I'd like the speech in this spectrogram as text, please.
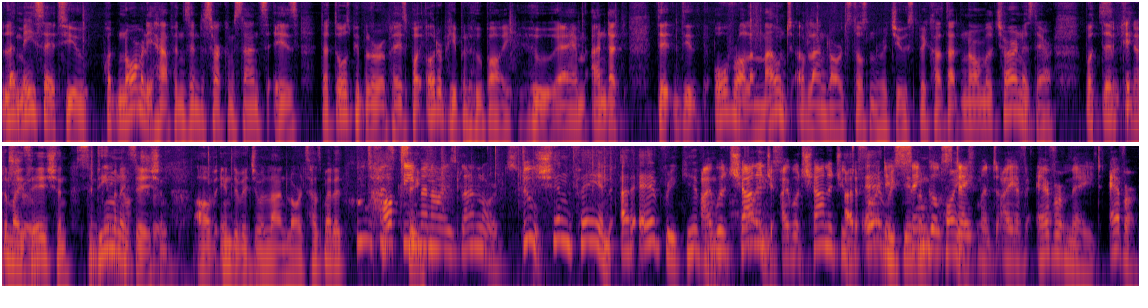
Let me say to you, what normally happens in the circumstance is that those people are replaced by other people who buy, who um, and that the, the overall amount of landlords doesn't reduce because that normal churn is there. But the Simply victimisation, the demonisation of individual landlords has made it who toxic. Who has demonised landlords? Who? Sinn Féin at every given. I will challenge. Point. I will challenge you to find a single point. statement I have ever made ever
